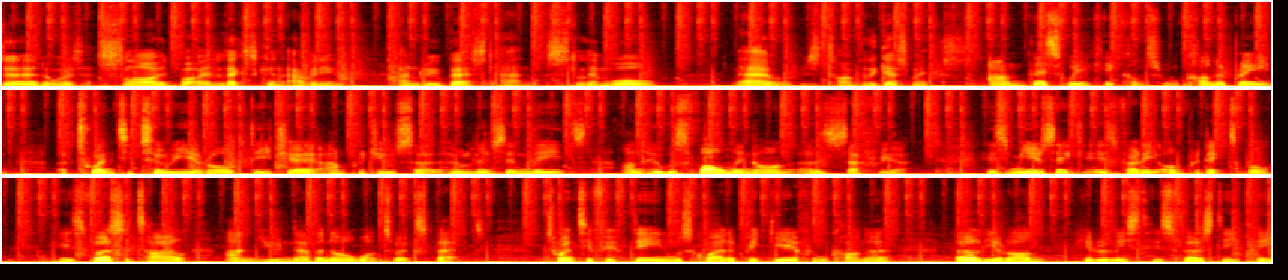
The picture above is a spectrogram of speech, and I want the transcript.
Heard was Slide by Lexicon Avenue, Andrew Best, and Slim Wall. Now it's time for the guest mix. And this week it comes from Connor Breen, a 22 year old DJ and producer who lives in Leeds and who was formerly known as Zephyria. His music is very unpredictable, he's versatile, and you never know what to expect. 2015 was quite a big year from Connor. Earlier on, he released his first EP,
